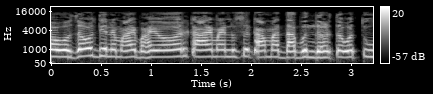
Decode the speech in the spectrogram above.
अहो जाऊ दे ना माय भायर काय माणूस कामात दाबून धरतो व तू?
